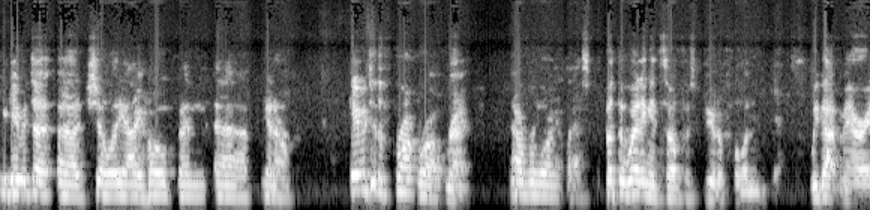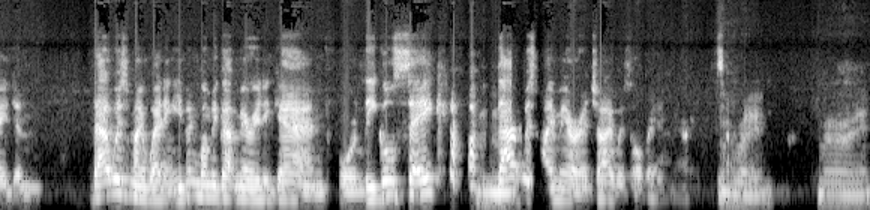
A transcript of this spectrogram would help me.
We gave it to uh, Chili, I hope, and uh, you know, gave it to the front row. right However long it lasted. but the wedding itself was beautiful and we got married and that was my wedding even when we got married again for legal sake Mhm. that was my marriage i was already married so. right. Right.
